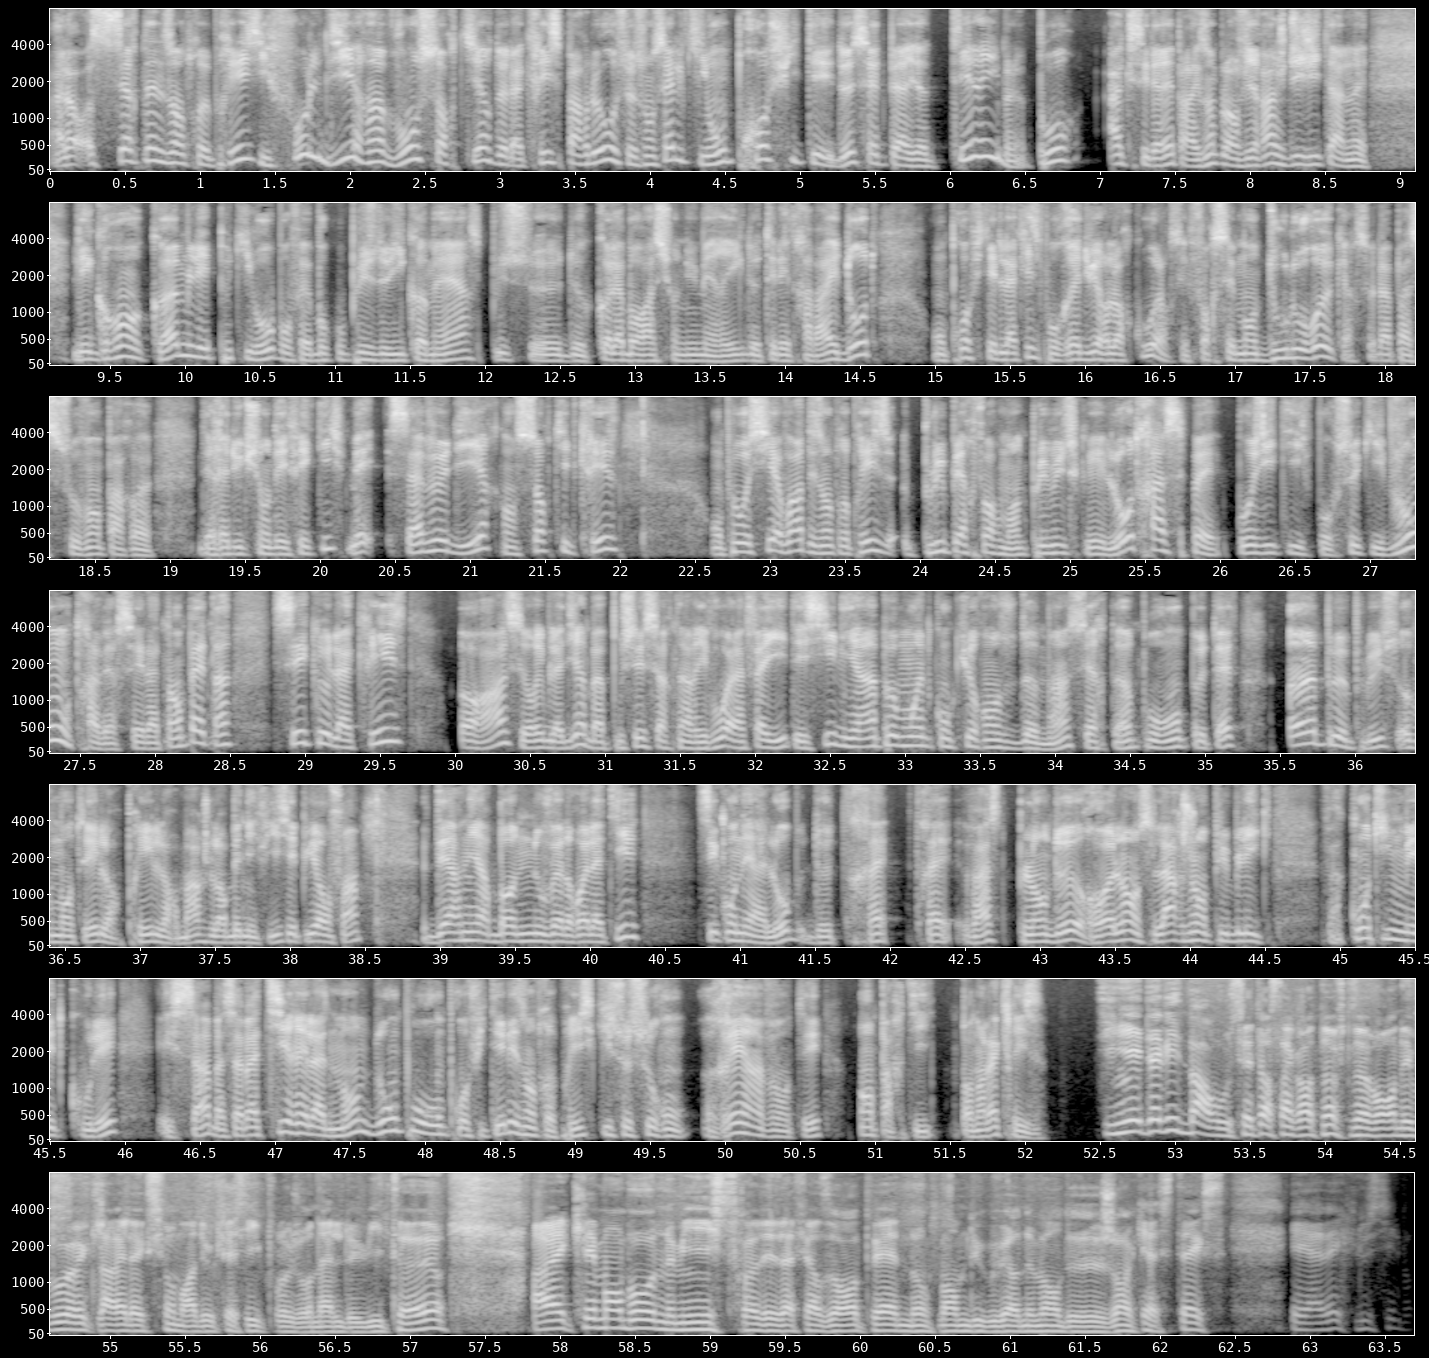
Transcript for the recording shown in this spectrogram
Alors, certaines entreprises, il faut le dire, hein, vont sortir de la crise par le haut. Ce sont celles qui ont profité de cette période terrible pour accélérer, par exemple, leur virage digital. Les- Les grands comme les petits groupes ont fait beaucoup plus de e-commerce, plus euh, de collaboration numérique, de télétravail. D'autres ont profité de la crise pour réduire leurs coûts. Alors, c'est forcément douloureux car cela passe souvent par euh, des réductions d'effectifs, mais ça veut dire qu'en sortie de crise, on peut aussi avoir des entreprises plus performantes, plus musclées. L'autre aspect positif pour ceux qui vont traverser la tempête, hein, c'est que la crise aura, c'est horrible à dire, bah, poussé certains rivaux à la faillite. Et s'il y a un peu moins de concurrence demain, certains pourront peut-être un peu plus augmenter leur prix, leur marge, leurs bénéfices. Et puis enfin, dernière bonne nouvelle relative, c'est qu'on est à l'aube de très très vastes plans de relance. L'argent public va continuer de couler et ça, bah, ça va tirer la demande dont pourront profiter les entreprises qui se seront réinventées en partie pendant la crise. Signé David Barrault, 7h59, nous avons rendez-vous avec la rédaction de Radio Classique pour le journal de 8h. Avec Clément Beaune, le ministre des Affaires européennes, donc membre du gouvernement de Jean Castex, et avec Lucille...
